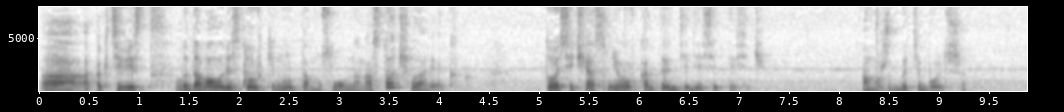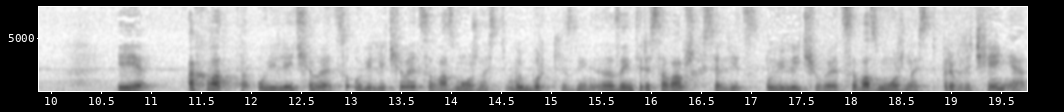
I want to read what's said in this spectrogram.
а, активист выдавал листовки, ну там условно на 100 человек, то сейчас у него в контенте 10 тысяч, а может быть и больше. И охват-то увеличивается, увеличивается возможность выборки заинтересовавшихся лиц, увеличивается возможность привлечения,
